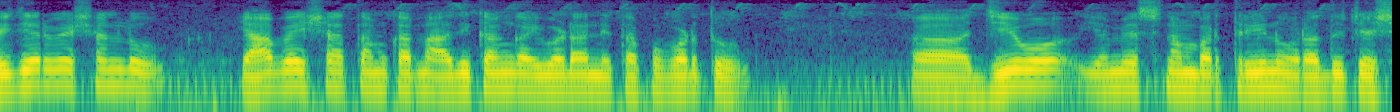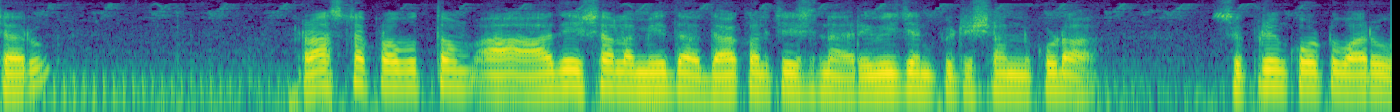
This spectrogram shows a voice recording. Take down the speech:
రిజర్వేషన్లు యాభై శాతం కన్నా అధికంగా ఇవ్వడాన్ని తప్పుపడుతూ జీవో ఎంఎస్ నంబర్ త్రీను రద్దు చేశారు. రాష్ట్ర ప్రభుత్వం ఆ ఆదేశాల మీద దాఖలు చేసిన రివిజన్ పిటిషన్ కూడా సుప్రీంకోర్టు వారు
